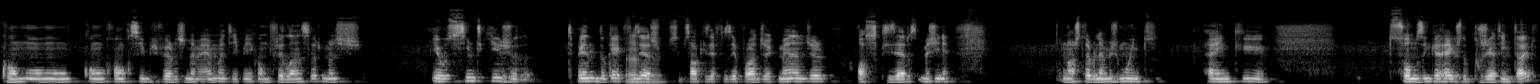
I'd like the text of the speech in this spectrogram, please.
como com, com recibos verdes na mesma, tipo, e como freelancer, mas eu sinto que ajuda. Depende do que é que fizeres. Uhum. Se o pessoal quiser fazer project manager, ou se quiser, imagina, nós trabalhamos muito em que somos encarregues do projeto inteiro,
